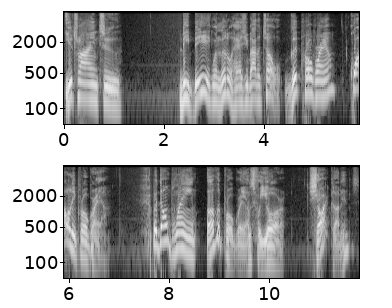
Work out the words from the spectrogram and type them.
you're trying to be big when little has you by the toe. Good program, quality program. But don't blame other programs for your shortcomings.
